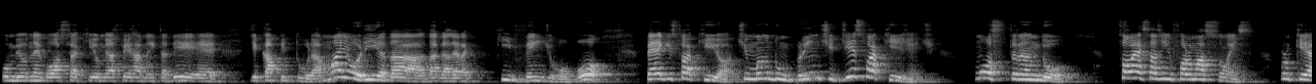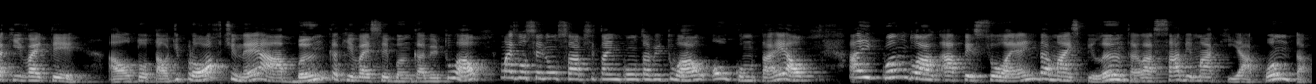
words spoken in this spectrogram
o meu negócio aqui, a minha ferramenta de, é, de captura. A maioria da, da galera que vende robô, pega isso aqui, ó. Te manda um print disso aqui, gente. Mostrando só essas informações. Porque aqui vai ter ao total de profit, né? A banca que vai ser banca virtual, mas você não sabe se está em conta virtual ou conta real. Aí quando a, a, pessoa é ainda mais pilantra, ela sabe maquiar a conta,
